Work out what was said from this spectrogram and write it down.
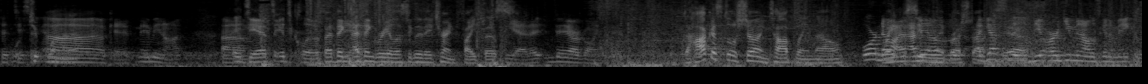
Fifty. Two- sec- one minute. Uh, okay, maybe not. Um, it's yeah, it's, it's close. I think I think realistically they try and fight this. yeah, they, they are going to. Dehaka's still showing top lane though. Or no, I, I mean, when I, I guess yeah. the, the argument I was gonna make was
